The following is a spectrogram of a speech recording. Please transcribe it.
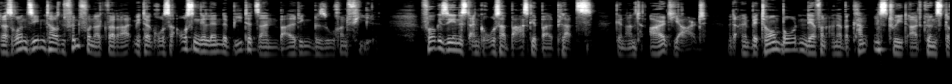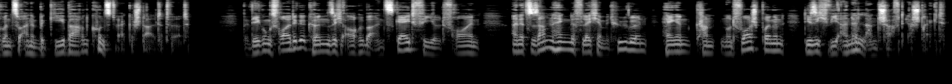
Das rund 7500 Quadratmeter große Außengelände bietet seinen baldigen Besuchern viel. Vorgesehen ist ein großer Basketballplatz, genannt Art Yard, mit einem Betonboden, der von einer bekannten Street Art Künstlerin zu einem begehbaren Kunstwerk gestaltet wird. Bewegungsfreudige können sich auch über ein Skatefield freuen, eine zusammenhängende Fläche mit Hügeln, Hängen, Kanten und Vorsprüngen, die sich wie eine Landschaft erstreckt.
